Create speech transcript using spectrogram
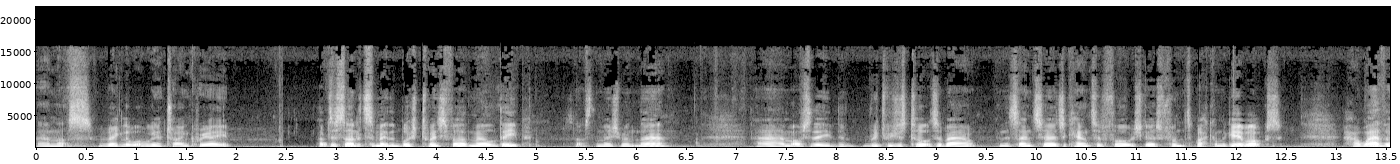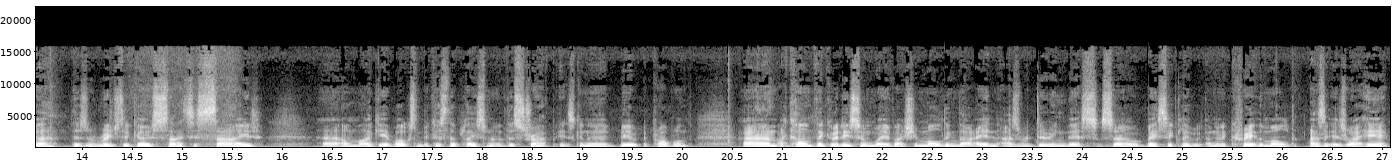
and that's vaguely what we're going to try and create. I've decided to make the bush 25mm deep, so that's the measurement there. Um, obviously the, the ridge we just talked about in the centre is accounted for which goes front to back on the gearbox. However, there's a ridge that goes side to side uh, on my gearbox and because of the placement of the strap it's going to be a, problem. Um, I can't think of a decent way of actually moulding that in as we're doing this so basically I'm going to create the mould as it is right here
